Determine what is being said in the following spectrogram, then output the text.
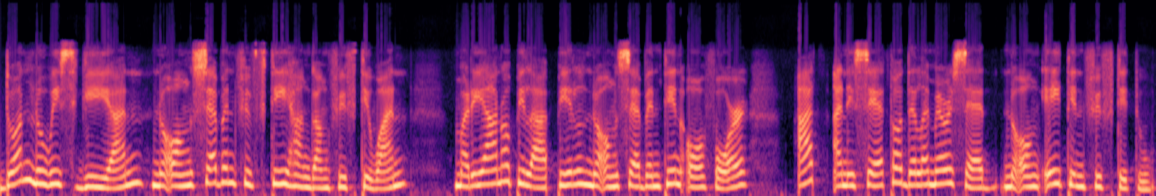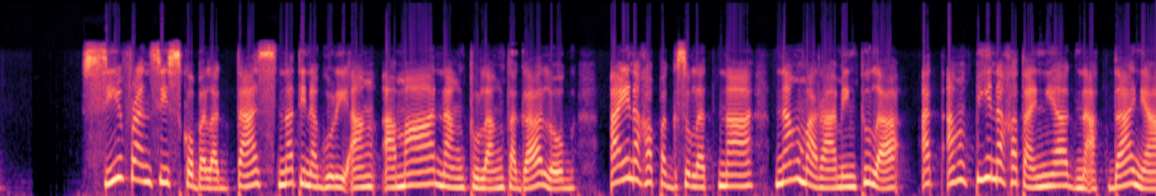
Don Luis Guian noong 750 hanggang 51, Mariano Pilapil noong 1704, at Aniceto de la Merced noong 1852. Si Francisco Balagtas na tinaguriang ama ng tulang Tagalog ay nakapagsulat na ng maraming tula at ang pinakatanyag na akda niya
